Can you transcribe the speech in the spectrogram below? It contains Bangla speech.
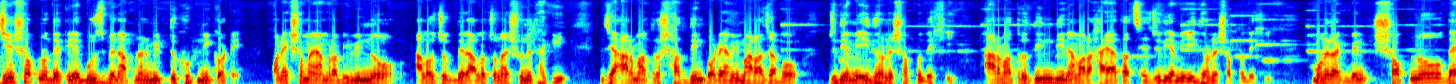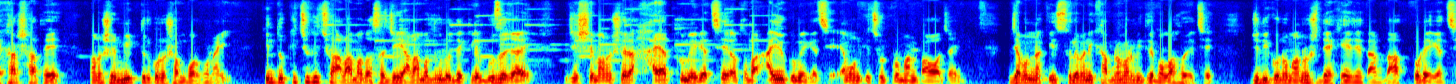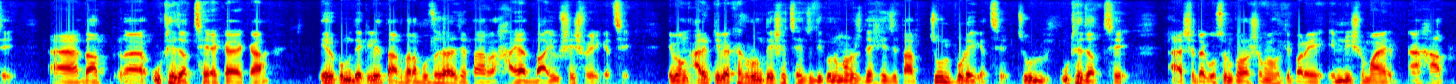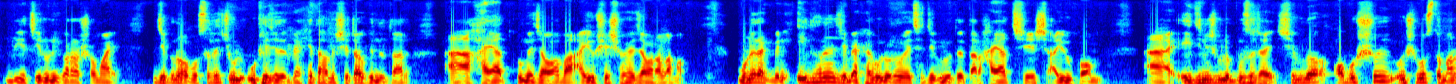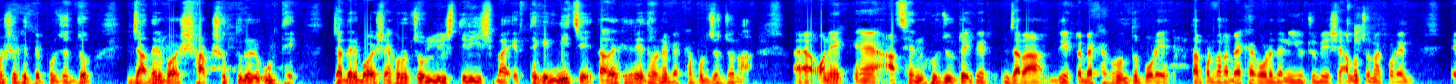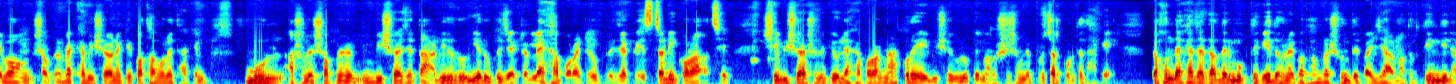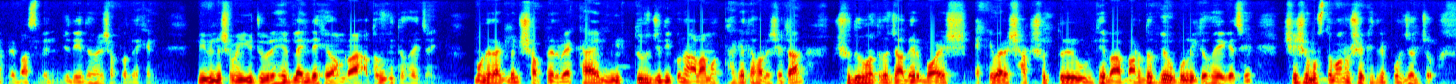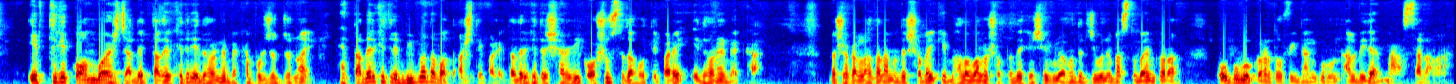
যে স্বপ্ন দেখলে বুঝবেন আপনার মৃত্যু খুব নিকটে। অনেক সময় আমরা বিভিন্ন আলোচকদের আলোচনায় শুনে থাকি যে, আর মাত্র সাত দিন পরে আমি মারা যাব যদি আমি এই ধরনের স্বপ্ন দেখি। আর মাত্র তিন দিন আমার হায়াত আছে যদি আমি এই ধরনের স্বপ্ন দেখি। মনে রাখবেন, স্বপ্ন দেখার সাথে মানুষের মৃত্যুর কোনো সম্পর্ক নাই। কিন্তু কিছু কিছু আলামত আছে যে আলামতগুলো দেখলে বোঝা যায় যে, সে মানুষের হায়াত কমে গেছে অথবা আয়ু কমে গেছে, এমন কিছু প্রমাণ পাওয়া যায়। যেমন নাকি সুলেমানি খাবনামার ভিতরে বলা হয়েছে, যদি কোনো মানুষ দেখে যে তার দাঁত পড়ে গেছে দাঁত উঠে যাচ্ছে একা একা, এরকম দেখলে তার দ্বারা বোঝা যায় যে তার হায়াত বা আয়ু শেষ হয়ে গেছে। এবং আরেকটি ব্যাখ্যা গ্রন্থে এসেছে, যদি কোনো মানুষ দেখে যে তার চুল পড়ে গেছে, চুল উঠে যাচ্ছে সেটা গোসল করার সময় হতে পারে, এমনি সময় হাত দিয়ে চিরুনি করার সময়, যে কোনো অবস্থাতে চুল উঠে যেতে দেখে, তাহলে সেটাও কিন্তু তার হায়াত কমে যাওয়া বা আয়ু শেষ হয়ে যাওয়ার আলামত। মনে রাখবেন, এই ধরনের যে ব্যাখ্যাগুলো রয়েছে, যেগুলোতে তার হায়াত শেষ, আয়ু কম এই জিনিসগুলো বোঝা যায়, সেগুলো অবশ্যই ওই সমস্ত মানুষের ক্ষেত্রে প্রযোজ্য, যাদের বয়স ষাট সত্তরের ঊর্ধ্বে। যাদের বয়স এখনও চল্লিশ, তিরিশ বা এর থেকে নিচে, তাদের ক্ষেত্রে এই ধরনের ব্যাখ্যা প্রযোজ্য না। অনেক আছেন হুজুর টাইপের যারা দুই একটা ব্যাখ্যা গ্রন্থ পড়ে, তারপর তারা ব্যাখ্যা করে দেন ইউটিউবে এসে আলোচনা করেন এবং স্বপ্নের ব্যাখ্যা বিষয়ে অনেকে কথা বলে থাকেন। মূল আসলে স্বপ্নের বিষয়ে যে তাঁর ইয়ে রূপে যে একটা লেখাপড়া এটার উপরে যে একটা স্টাডি করা আছে সেই বিষয়ে আসলে কেউ লেখাপড়া না করে এই বিষয়গুলোকে মানুষের সামনে প্রচার করতে থাকে। তখন দেখা যায় তাদের মুখ থেকে এই ধরনের কথা আমরা শুনতে পাই যে আর মাত্র তিন দিন আপনি বাঁচবেন যদি এই ধরনের স্বপ্ন দেখেন। বিভিন্ন সময় ইউটিউবের হেডলাইন দেখেও আমরা আতঙ্কিত হয়ে যাই। মনে রাখবেন, স্বপ্নের ব্যাখ্যায় মৃত্যুর যদি কোনো আলামত থাকে, তাহলে সেটা শুধুমাত্র যাদের বয়স একেবারে ষাট সত্তরের ঊর্ধ্বে বা বার্ধক্যে উপনীত হয়ে গেছে, সে সমস্ত মানুষের ক্ষেত্রে প্রযোজ্য। এর থেকে কম বয়স যাদের, তাদের ক্ষেত্রে এ ধরনের ব্যাখ্যা প্রযোজ্য নয়। হ্যাঁ তাদের ক্ষেত্রে বিপদাপদ আসতে পারে, তাদের ক্ষেত্রে শারীরিক অসুস্থতা হতে পারে, এ ধরনের ব্যাখ্যা। দর্শক, আল্লাহ তালা আমাদের সবাইকে ভালো ভালো স্বপ্ন দেখে সেগুলো আমাদের জীবনে বাস্তবায়ন করা উপভোগ করা তৌফিক দান করুন। আলবিদা, মা, আসসালামা।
